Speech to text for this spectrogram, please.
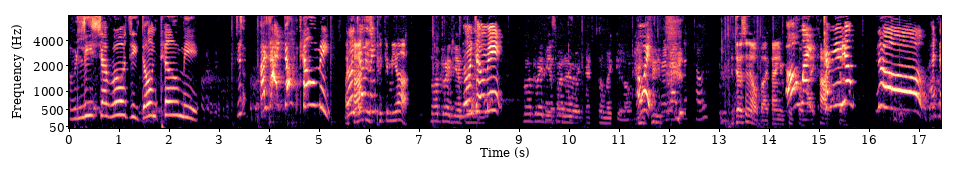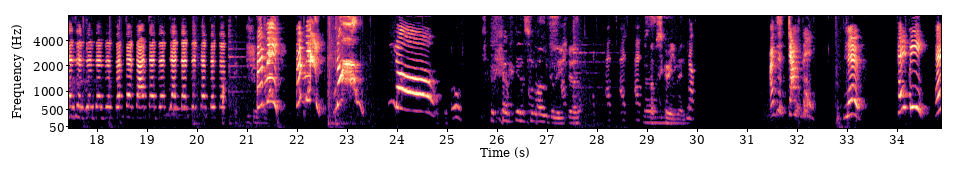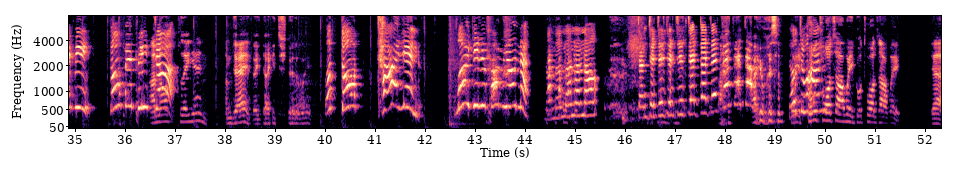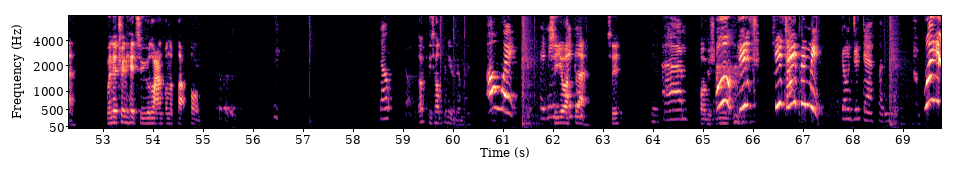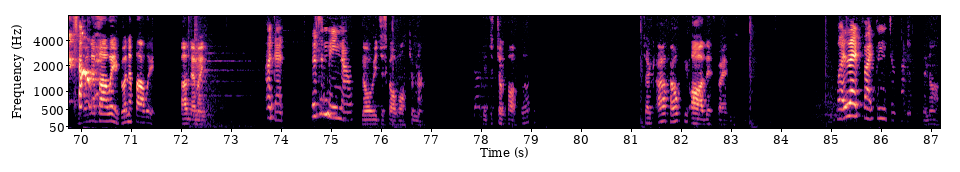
Aleisha, Rosie, don't tell me. Just, I said, don't tell me. Don't Akagi's tell me. picking me up. Not a good. Don't Paul. tell me. Not a good idea. Find out I still might go. Oh wait, It doesn't help. I can't even oh, wait. my car. Come No. Help me! Help me! No! No! Oh. Something so ugly, Aleisha. I, I, I just... Screaming. No. I'm just jumping. No. hey me! hey me! Stop it, Peter! I'm not playing. I'm dead. I died straight away. What stop tying! Why did you put me on there? No, no, no, no, no. I, wasn't Go towards our way. Go towards our way. Yeah. When the train hits you, you land on the platform. No. Look, he's helping you, never mind. Oh, wait. Me, See you up me. there. See? Um. Obviously. Oh, he's, he's helping me. Don't you dare put me. What is Run up? our way. Run up our way. Oh, never mind. I'm dead. This is me now. No, we just gotta watch him now. You just jump off. What? It's like, I'll help you. Oh, they're friends. Why did I fight into them? They're not.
